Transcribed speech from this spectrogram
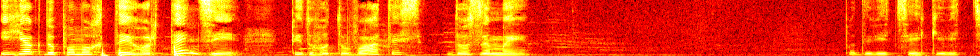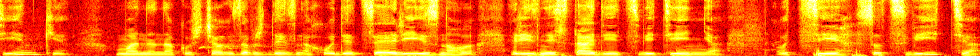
і як допомогти гортензії підготуватись до зими? Подивіться, які відтінки. У мене на кущах завжди знаходяться різного, різні стадії цвітіння. Оці соцвіття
